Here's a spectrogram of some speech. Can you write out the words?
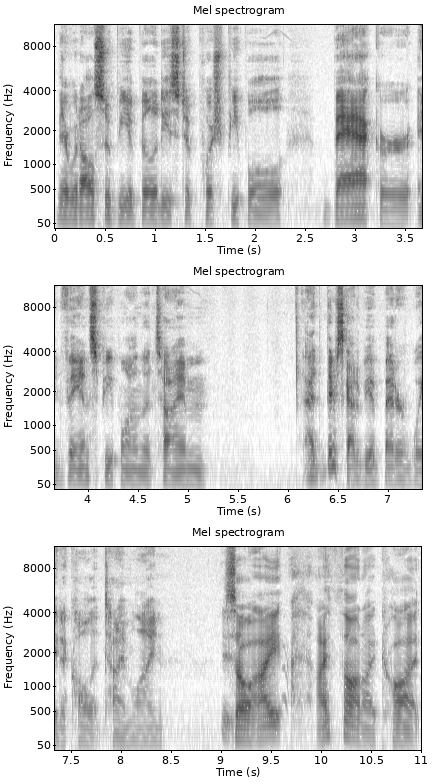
there would also be abilities to push people back or advance people on the time. I, there's got to be a better way to call it timeline. So I I thought I caught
